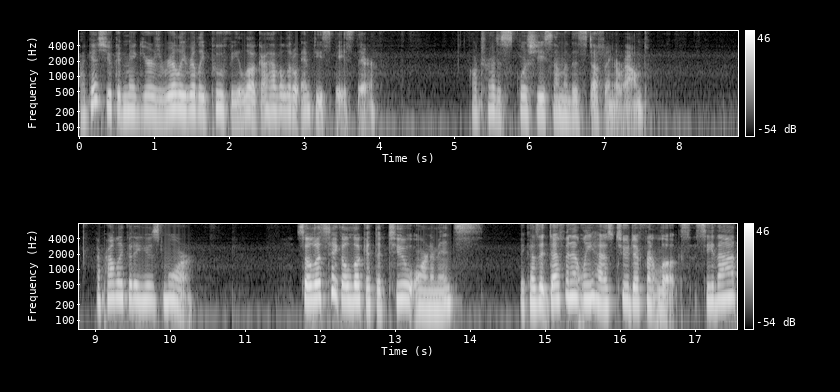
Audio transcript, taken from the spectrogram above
I guess you could make yours really, really poofy. Look, I have a little empty space there. I'll try to squishy some of this stuffing around. I probably could have used more. So let's take a look at the two ornaments because it definitely has two different looks. See that?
